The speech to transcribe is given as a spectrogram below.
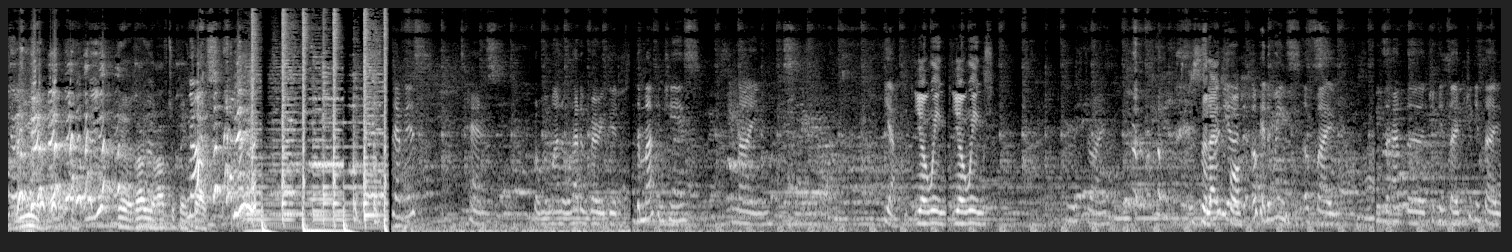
Yeah, now you have to pay twice. Service 10 from Emmanuel. Had a very good. The mac and cheese 9. Yeah, Your wing, your wings. it was dry. So like Yeah, four. the- okay, the wings are 5. I had the chicken side. Chicken side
